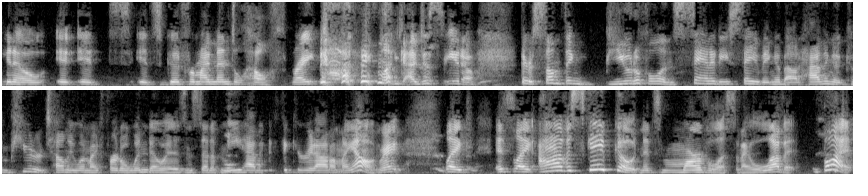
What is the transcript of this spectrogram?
you know it, it's it's good for my mental health right i mean like i just you know there's something beautiful and sanity saving about having a computer tell me when my fertile window is instead of me having to figure it out on my own right like it's like i have a scapegoat and it's marvelous and i love it but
